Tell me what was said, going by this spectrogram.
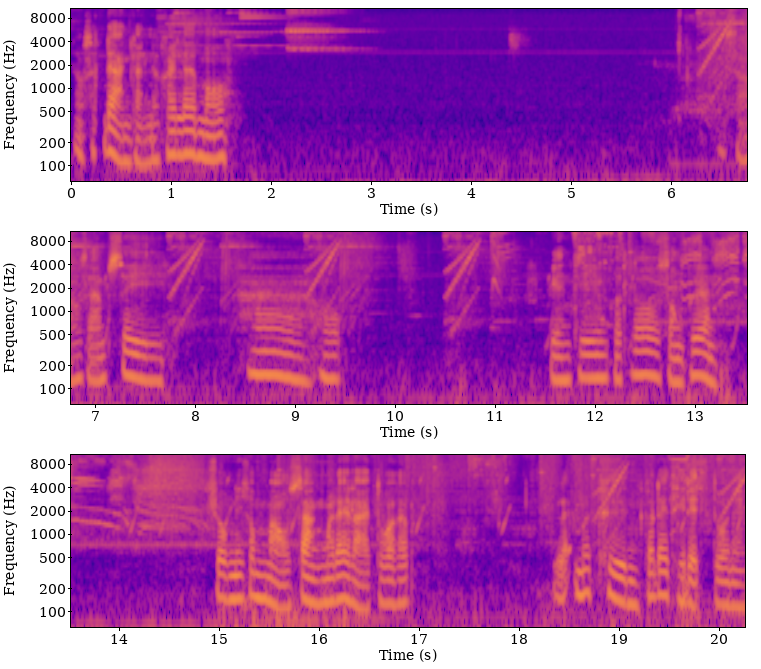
เอาสักด่านก่อนแล้วค่อยเริ่มโมสองสามสี่ห้าหก ปลี่ยนทีมกดโล่ส่งเพื่อน ช่วงนี้เขาเหมาสั่งมาได้หลายตัวครับ และเมื่อคืนก็ได้ทีเด็ดตัวหนึ่ง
